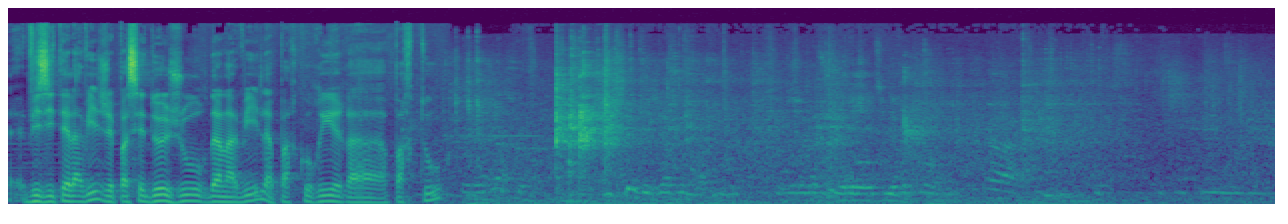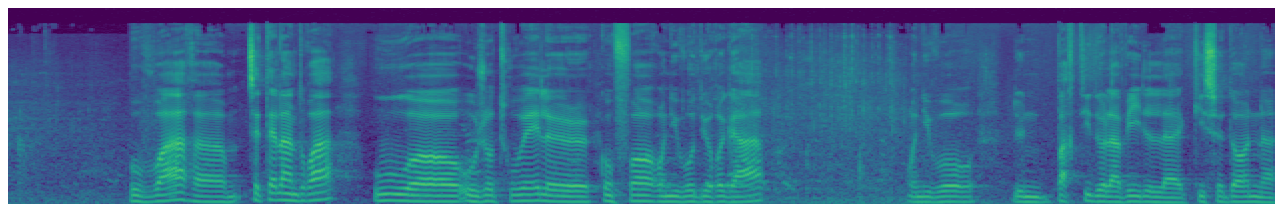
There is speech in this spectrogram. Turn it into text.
euh, visité la ville. J'ai passé deux jours dans la ville à parcourir euh, partout. Pour voir, euh, c'était l'endroit où, où je trouvais le confort au niveau du regard, au niveau d'une partie de la ville qui se donne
